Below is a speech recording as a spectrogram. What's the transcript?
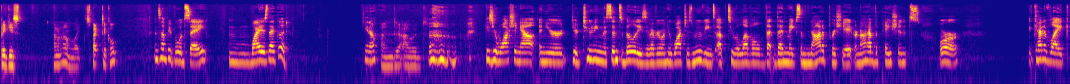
biggest, I don't know, like spectacle. And some people would say, mm, why is that good? You know, And uh, I would, because you're washing out and you're you're tuning the sensibilities of everyone who watches movies up to a level that then makes them not appreciate or not have the patience or kind of like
